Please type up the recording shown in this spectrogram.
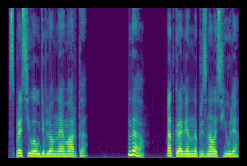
спросила удивленная Марта. Да, откровенно призналась Юля.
